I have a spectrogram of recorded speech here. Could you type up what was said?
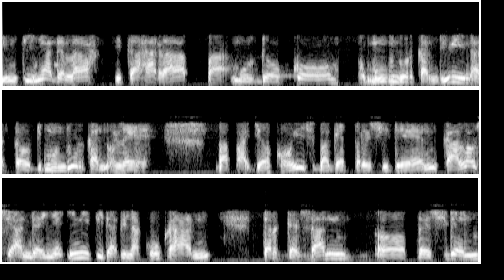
Intinya adalah kita harap Pak Muldoko mengundurkan diri atau dimundurkan oleh Bapak Jokowi sebagai presiden, kalau seandainya ini tidak dilakukan, terkesan uh, presiden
